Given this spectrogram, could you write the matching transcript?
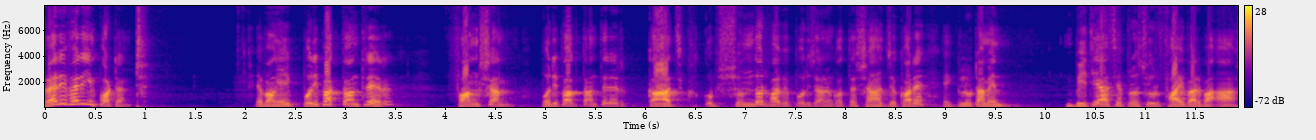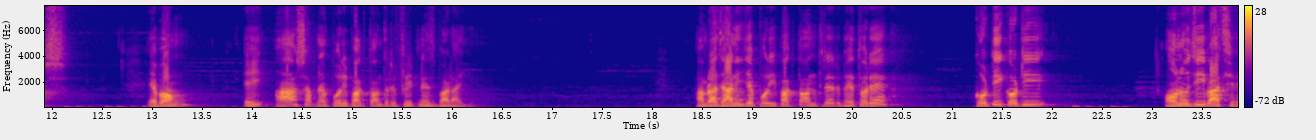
ভেরি ভেরি ইম্পর্ট্যান্ট এবং এই পরিপাকতন্ত্রের ফাংশন পরিপাকতন্ত্রের কাজ খুব সুন্দরভাবে পরিচালনা করতে সাহায্য করে এই গ্লুটামিন বিটে আছে প্রচুর ফাইবার বা আঁশ এবং এই আঁশ আপনার পরিপাকতন্ত্রের ফিটনেস বাড়ায়। আমরা জানি যে পরিপাকতন্ত্রের ভেতরে কোটি কোটি অণুজীব আছে।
